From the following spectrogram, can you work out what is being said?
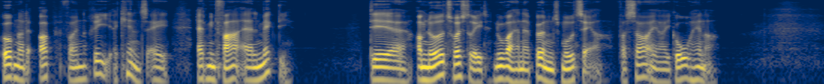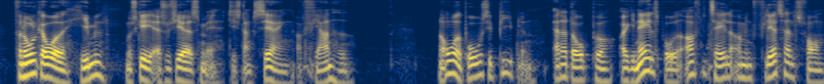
åbner det op for en rig erkendelse af, at min far er almægtig. Det er om noget trøsterigt, nu hvor han er bøndens modtager, for så er jeg i gode hænder. For nogle kan ordet himmel måske associeres med distancering og fjernhed. Når ordet bruges i Bibelen, er der dog på originalsproget ofte tale om en flertalsform,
